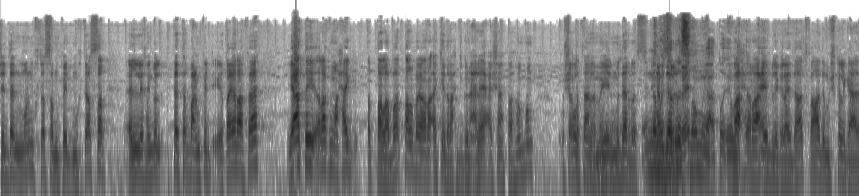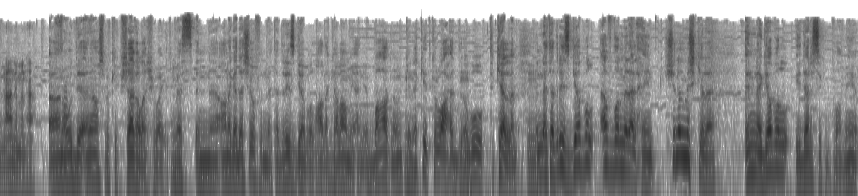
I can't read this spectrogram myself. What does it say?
جدا مو المختصر مفيد مختصر اللي خلينا نقول ثلاث أرباع المفيد يطيره فيعطي رقمه حق الطلبة. الطلبة أكيد راح يدقون عليه عشان يفهمهم. وشغلة ثانية لما يجي المدرس إنه مدرسهم يعطي راح يراعيه بالجريدات فهذه مشكلة قاعد نعاني منها. أنا ودي اناسبك بشغلة شوي بس إن أنا قاعد أشوف إن تدريس قبل هذا كلام يعني ببهاتنا يمكن أكيد كل واحد أبوه تكلم إن تدريس قبل أفضل من الحين شنو المشكلة؟ إنه قبل يدرسك بضمير.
